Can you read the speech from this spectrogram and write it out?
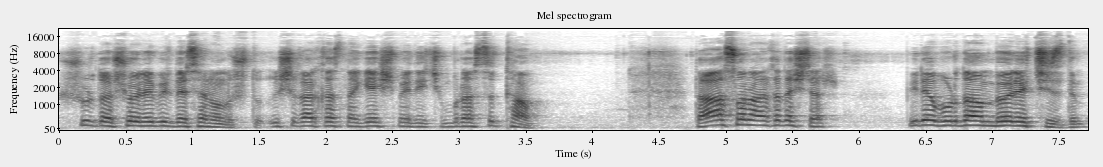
Şurada şöyle bir desen oluştu. Işık arkasına geçmediği için burası tam. Daha sonra arkadaşlar bir de buradan böyle çizdim.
